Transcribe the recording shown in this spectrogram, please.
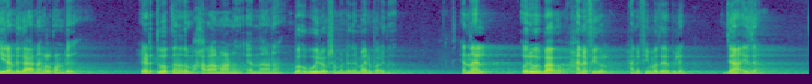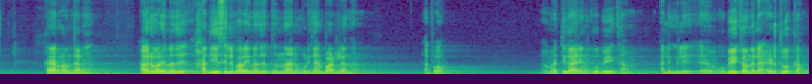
ഈ രണ്ട് കാരണങ്ങൾ കൊണ്ട് എടുത്തു വെക്കുന്നതും ഹറാമാണ് എന്നാണ് ബഹുഭൂരിപക്ഷം പണ്ഡിതന്മാരും പറയുന്നത്. എന്നാൽ ഒരു വിഭാഗം ഹനഫികൾ ഹനഫി മതേബിൽ ജായിസാണ്. കാരണം എന്താണ്? അവർ പറയുന്നത് ഹദീസിൽ പറയുന്നത് തിന്നാനും കുടിക്കാനും പാടില്ല എന്നാണ്. അപ്പോൾ മറ്റു കാര്യങ്ങൾക്ക് ഉപയോഗിക്കാം അല്ലെങ്കിൽ ഉപയോഗിക്കാം എന്നല്ല എടുത്തു വെക്കാം.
